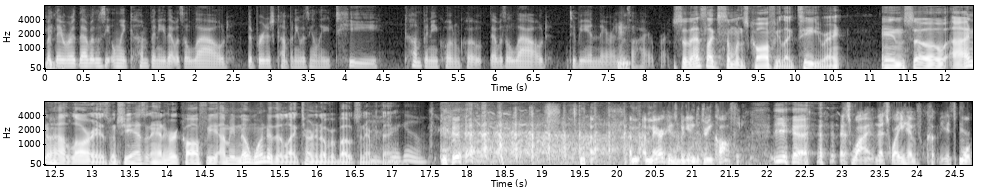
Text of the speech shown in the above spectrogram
but they were that was the only company that was allowed. The British company was the only tea company, quote unquote, that was allowed to be in there, and it was a higher price. So that's like someone's coffee, like tea, right? And so I know how Laura is when she hasn't had her coffee. I mean, no wonder they're like turning over boats and everything. There you go. Americans begin to drink coffee. Yeah. That's why. That's why you have. It's more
